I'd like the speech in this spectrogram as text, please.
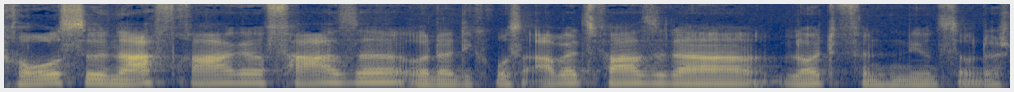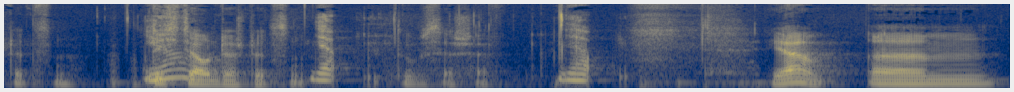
große Nachfragephase oder die große Arbeitsphase da Leute finden, die uns da unterstützen. Ja. Dich da unterstützen. Ja. Du bist der Chef. Ja. Ja, ähm,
